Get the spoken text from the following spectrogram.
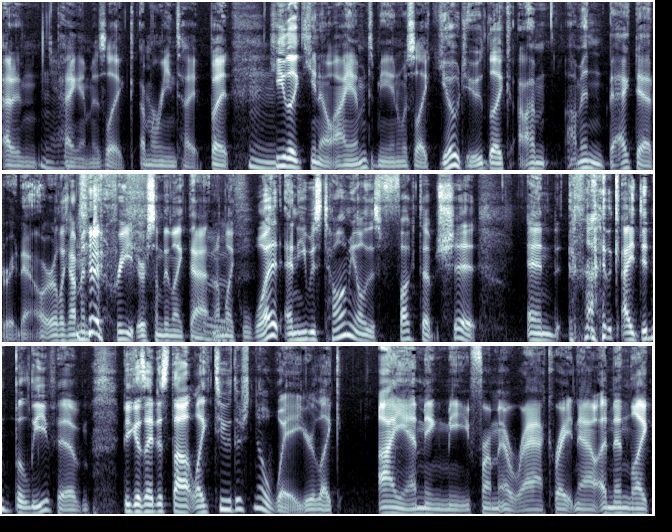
I didn't. Yeah. Peg him as like a Marine type, but he like you know IM'd me and was like, "Yo, dude, like I'm I'm in Baghdad right now, or like I'm in Crete or something like that." And I'm like, "What?" And he was telling me all this fucked up shit. And I, like, I didn't believe him because I just thought, like, dude, there's no way you're like IMing me from Iraq right now. And then like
